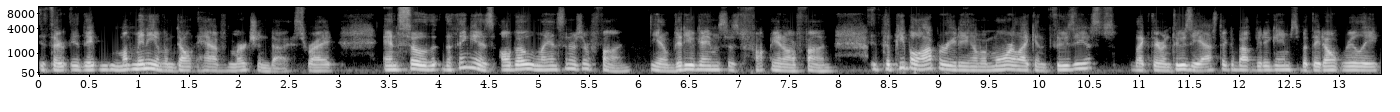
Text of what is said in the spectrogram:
If they're, they, many of them don't have merchandise, right? And so the, the thing is, although land centers are fun, you know, video games is fun, you know, are fun. The people operating them are more like enthusiasts, like they're enthusiastic about video games, but they don't really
